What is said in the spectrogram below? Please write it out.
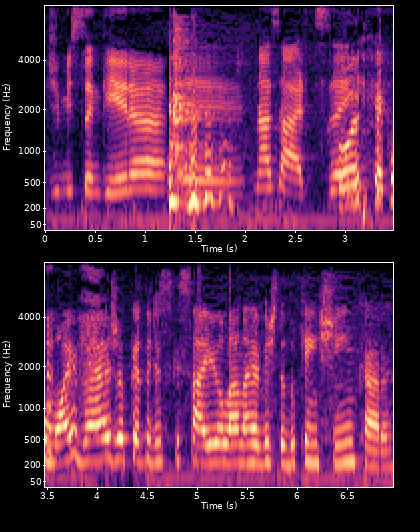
de miçangueira é, nas artes. Aí. Foi, fiquei com maior inveja porque tu disse que saiu lá na revista do Kenshin, cara.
